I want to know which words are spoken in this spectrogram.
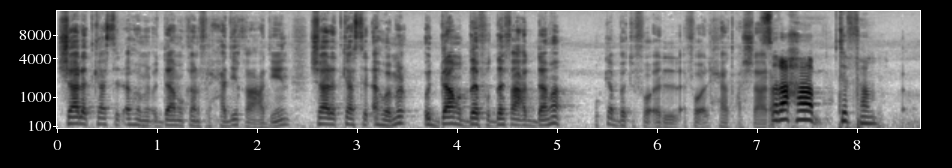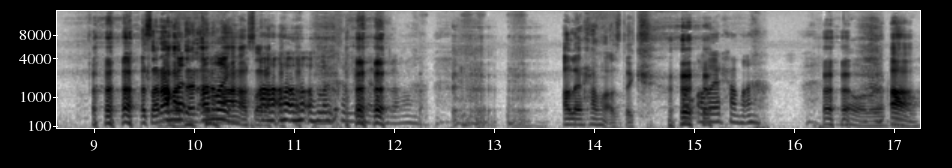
شالت كاسه القهوة من قدامه كانوا في الحديقة قاعدين شالت كاسه القهوة من قدام الضيف والضيف قاعد قدامها وكبته فوق ال- فوق الحيط على الشارع صراحة بتفهم صراحة أنا معها صراحة الله يخليها صراحة. الله يرحمها قصدك. الله يرحمها. آه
